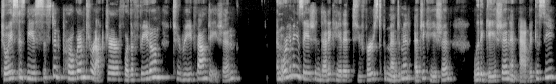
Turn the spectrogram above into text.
Joyce is the Assistant Program Director for the Freedom to Read Foundation, an organization dedicated to First Amendment education, litigation, and advocacy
